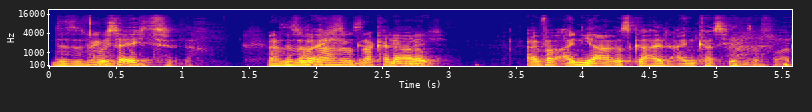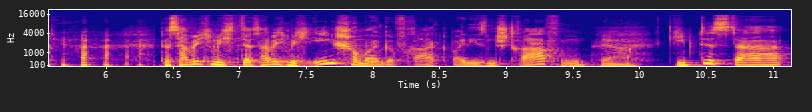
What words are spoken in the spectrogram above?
Das ist wirklich. bist ja dumm. echt Das, das ist ist einfach echt- nur keine Ahnung. Einfach ein Jahresgehalt einkassieren sofort. Das habe ich mich, das habe ich mich eh schon mal gefragt bei diesen Strafen. Ja. Gibt es da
